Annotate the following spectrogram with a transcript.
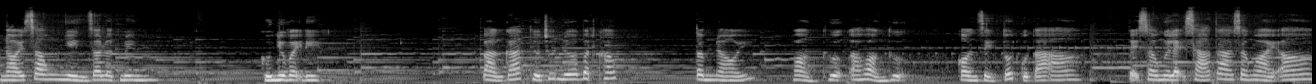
Nói xong nhìn ra luật minh. Cứ như vậy đi. Bảng cát thiếu chút nữa bật khóc. Tâm nói, Hoàng thượng à hoàng thượng, Con rể tốt của ta à Tại sao người lại xá ta ra ngoài a?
